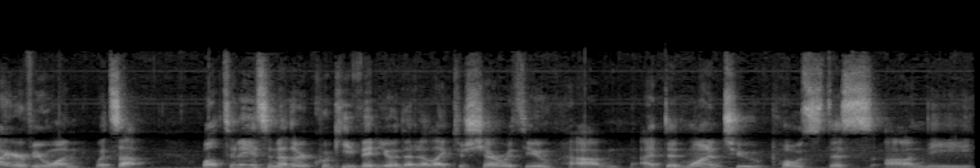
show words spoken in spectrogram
Hi everyone, what's up? Well today is another quickie video that I'd like to share with you. Um, I did wanted to post this on the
